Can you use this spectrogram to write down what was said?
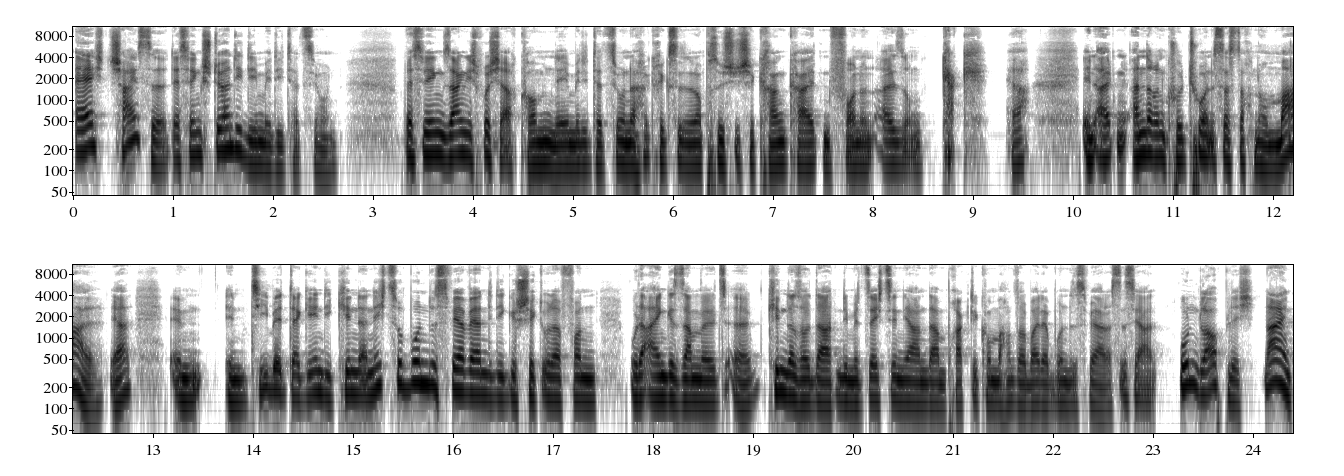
echt scheiße. Deswegen stören die die Meditation. Deswegen sagen die Sprüche, ach komm, nee, Meditation, nachher kriegst du dann noch psychische Krankheiten von und all so ein Kack. Ja, in alten anderen Kulturen ist das doch normal. Ja, in Tibet, da gehen die Kinder nicht zur Bundeswehr, werden die, geschickt oder von oder eingesammelt äh, Kindersoldaten, die mit 16 Jahren da ein Praktikum machen soll bei der Bundeswehr. Das ist ja unglaublich. Nein,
